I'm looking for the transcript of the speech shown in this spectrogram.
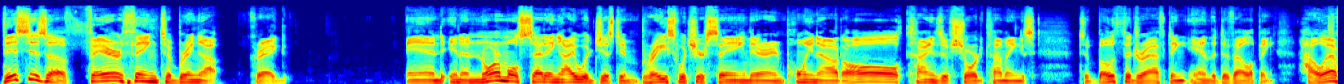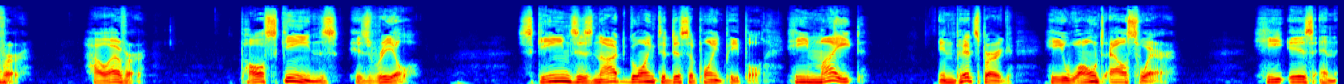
This is a fair thing to bring up, Craig. And in a normal setting, I would just embrace what you're saying there and point out all kinds of shortcomings to both the drafting and the developing. However, however, Paul Skenes is real. Skenes is not going to disappoint people. He might in Pittsburgh. He won't elsewhere. He is an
